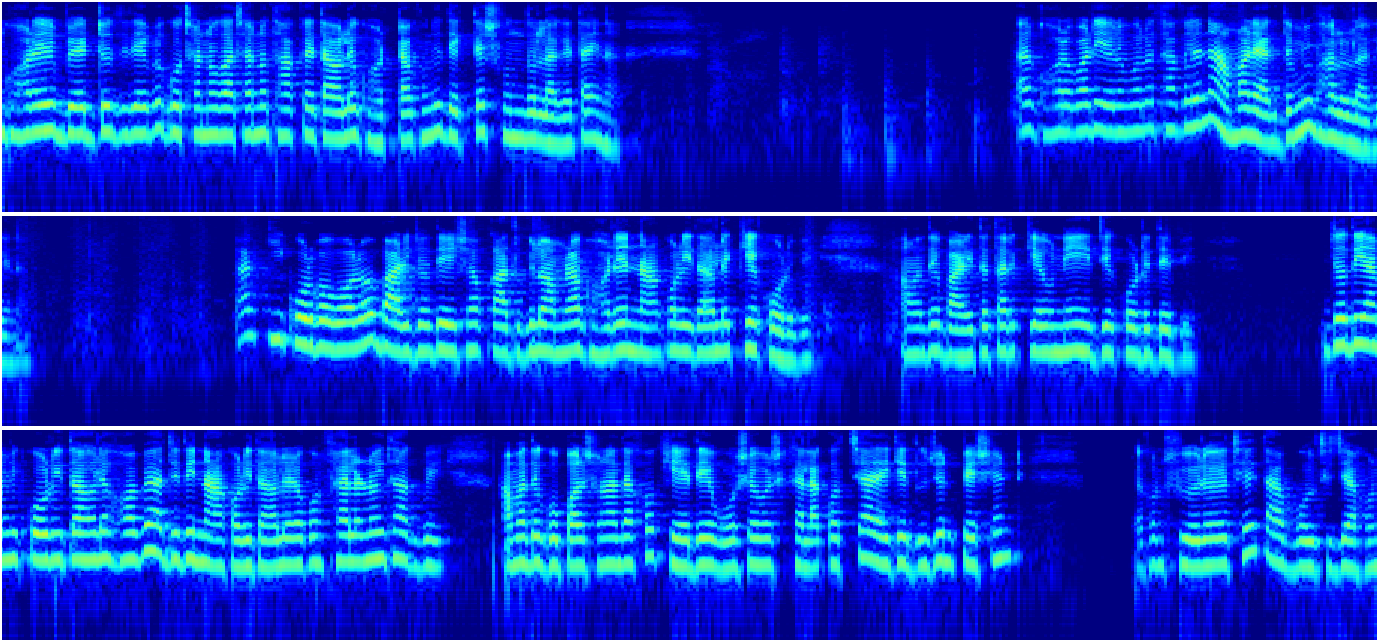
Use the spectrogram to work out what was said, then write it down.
ঘরের বেড যদি দেখবে গোছানো গাছানো থাকে, তাহলে ঘরটা কিন্তু দেখতে সুন্দর লাগে, তাই না? আর ঘর বাড়ি এলোমেলো থাকলে না আমার একদমই ভালো লাগে না। আর কি করব বলো? বাড়ি যদি এইসব কাজগুলো আমরা ঘরে না করি, তাহলে কে করবে? আমাদের বাড়িতে তার কেউ নেই যে করে দেবে। যদি আমি করি তাহলে হবে, আর যদি না করি তাহলে এরকম ফেলানোই থাকবে। আমাদের গোপাল সোনা দেখো খেয়ে দিয়ে বসে বসে খেলা করছে, আর এই যে দুজন পেশেন্ট এখন শুয়ে রয়েছে, তা বলছি যে এখন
